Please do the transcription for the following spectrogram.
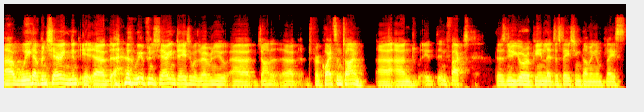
Uh, we have been sharing uh, we've been sharing data with revenue, uh, John, uh, for quite some time, uh, and it, in fact, there's new European legislation coming in place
